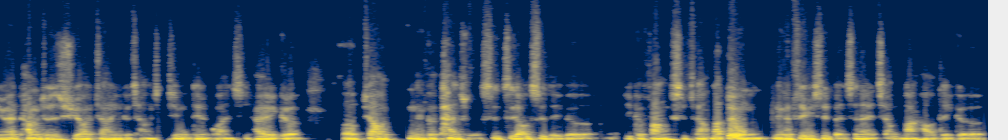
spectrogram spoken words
因为他们就是需要这样一个长期稳定的关系，还有一个。呃，比较那个探索式治疗式的一个一个方式，这样，那对我们那个咨询师本身来讲，蛮好的一个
